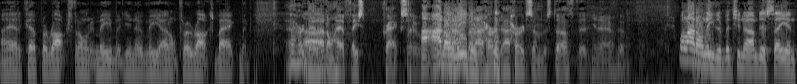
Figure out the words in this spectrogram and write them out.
I had a couple of rocks thrown at me, but you know me, I don't throw rocks back. But I heard that. I don't have face cracks, so Uh, I- I don't but either. But I heard I heard some of the stuff that you know. That, well, I don't either. But you know, I'm just saying.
